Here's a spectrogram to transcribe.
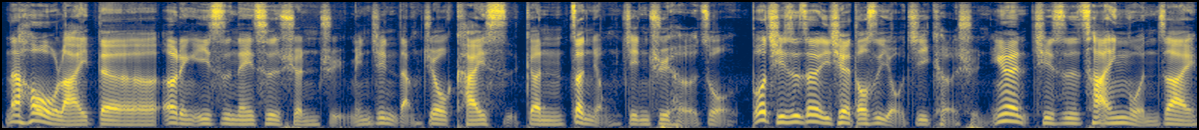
那后来的二零一四那一次选举，民进党就开始跟郑永金去合作，不过其实这一切都是有迹可循，因为其实蔡英文在。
